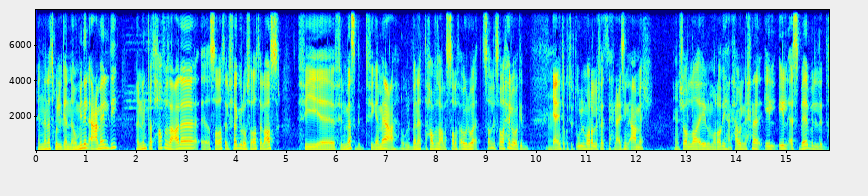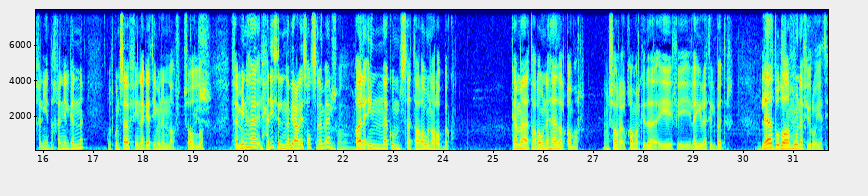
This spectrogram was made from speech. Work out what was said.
إن أنا أدخل الجنة. ومن الأعمال دي إن أنت تحافظ على صلاة الفجر وصلاة العصر في في المسجد في جماعة والبنات تحافظ على الصلاة في أول وقت. تصلي صلاة حلوة كده. يعني أنت كنت بتقول المرة اللي فاتت إحنا عايزين أعمال. إن شاء الله إيه المرة دي هنحاول إن إحنا إيه إيه الأسباب اللي تخليني تدخلني الجنة وتكون سبب في نجاتي من النار. إن شاء الله. ماشي. فمنها الحديث اللي النبي عليه الصلاة والسلام الله. قال إنكم سترون ربكم كما ترون هذا القمر. أشار القمر كده إيه في ليلة البدر. لا تضامون في رؤيته.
